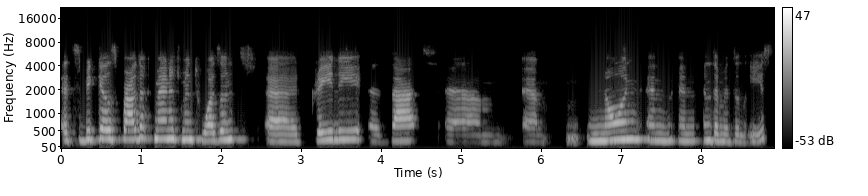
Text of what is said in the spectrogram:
it's because product management wasn't uh, really uh, that um, um, known in, in, in, the Middle East.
